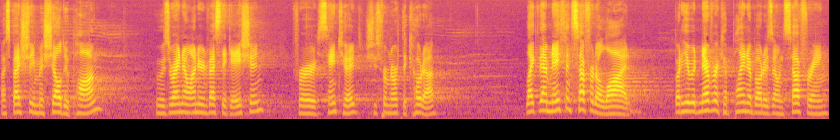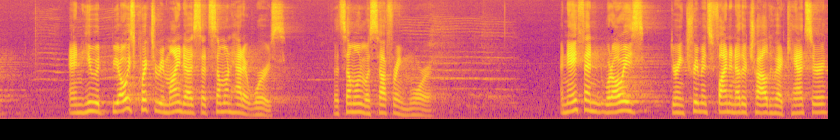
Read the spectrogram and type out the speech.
especially Michelle Duppong, who is right now under investigation for sainthood, she's from North Dakota. Like them, Nathan suffered a lot but he would never complain about his own suffering, and he would be always quick to remind us that someone had it worse, that someone was suffering more. And Nathan would always, during treatments, find another child who had cancer,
